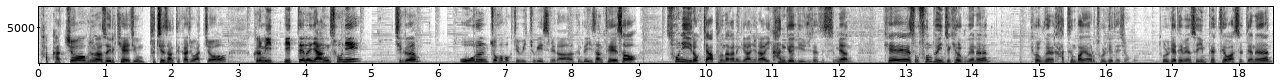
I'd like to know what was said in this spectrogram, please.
top 갔죠. 그러고 나서 이렇게 지금 붙인 상태까지 왔죠. 그러면 이, 이때는 양손이 지금 오른쪽 허벅지 위쪽에 있습니다. 근데 이 상태에서 손이 이렇게 앞으로 나가는 게 아니라 이 간격이 유지됐으면 계속 손도 이제 결국에는 결국에는 같은 방향으로 돌게 되죠. 돌게 되면서 임팩트에 왔을 때는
